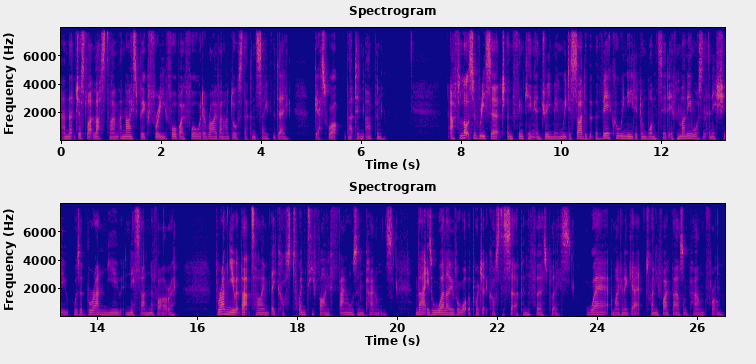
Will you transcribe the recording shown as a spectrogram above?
and that just like last time, a nice big free 4x4 would arrive on our doorstep and save the day. Guess what? That didn't happen. After lots of research and thinking and dreaming, we decided that the vehicle we needed and wanted, if money wasn't an issue, was a brand new Nissan Navara. Brand new at that time, they cost £25,000. That is well over what the project cost to set up in the first place. Where am I going to get £25,000 from?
